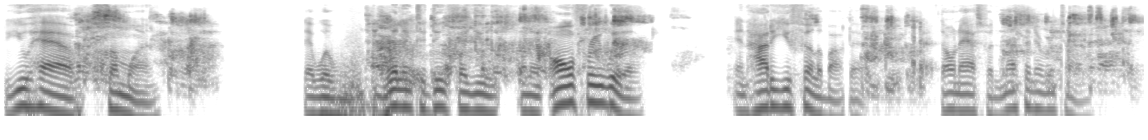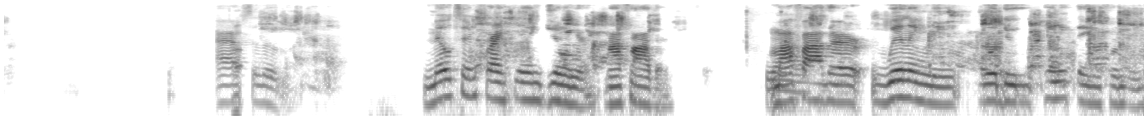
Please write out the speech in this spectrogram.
Do you have someone that would be willing to do for you on their own free will? And how do you feel about that? Don't ask for nothing in return. Absolutely. Uh, Milton Franklin Jr., my father. My father willingly will do anything for me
